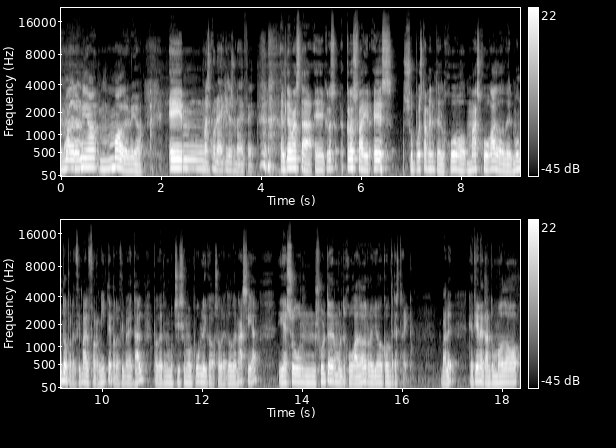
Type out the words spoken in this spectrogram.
Madre mía, madre mía. Em, Más que una X es una F. el tema está, eh, Cross- Crossfire es supuestamente el juego más jugado del mundo, por encima del Fornite, por encima de tal, porque tiene muchísimo público, sobre todo en Asia, y es un shooter multijugador rollo Counter-Strike, ¿vale? Que tiene tanto un modo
